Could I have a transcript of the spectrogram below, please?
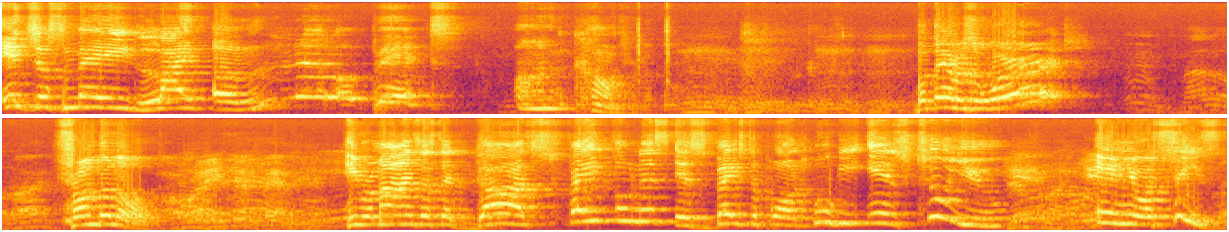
it just made life a little bit uncomfortable. But there is a word from the Lord. He reminds us that God's faithfulness is based upon who he is to you in your season.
